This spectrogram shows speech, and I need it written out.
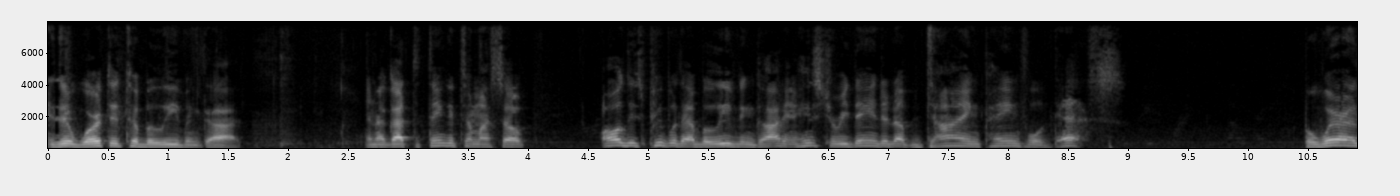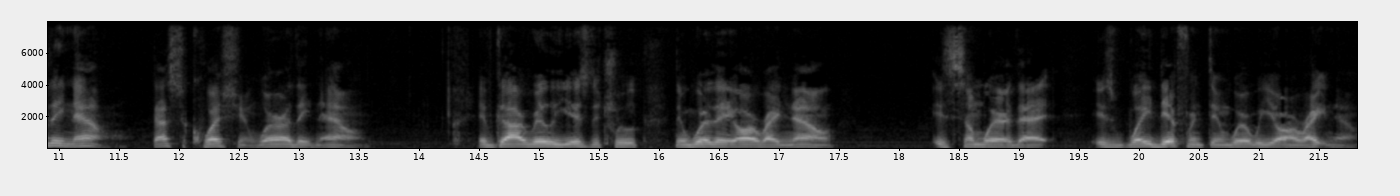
Is it worth it to believe in god? And i got to thinking to myself all these people that believed in God in history, they ended up dying painful deaths. But where are they now? That's the question. Where are they now? If God really is the truth, then where they are right now is somewhere that is way different than where we are right now.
